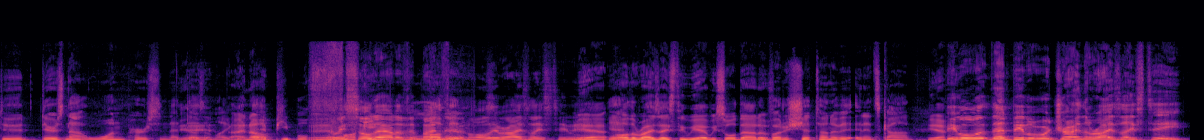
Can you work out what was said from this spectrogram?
Dude, there's not one person that Yeah, doesn't like it. I know. And people Yeah. and we sold fucking out of it by love noon. it. Holy Rise Ice Tea. we had. yeah, Yeah. all the Rise Ice Tea we had, we sold out We of. bought a shit ton of it and it's gone. Yeah, People then people were trying the Rise Ice Tea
